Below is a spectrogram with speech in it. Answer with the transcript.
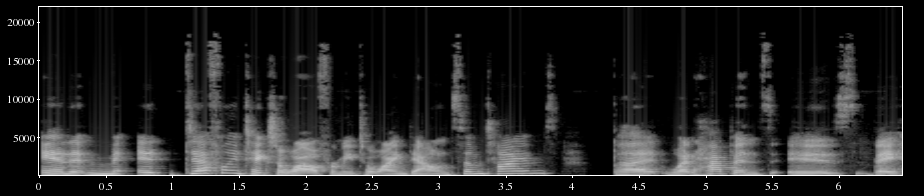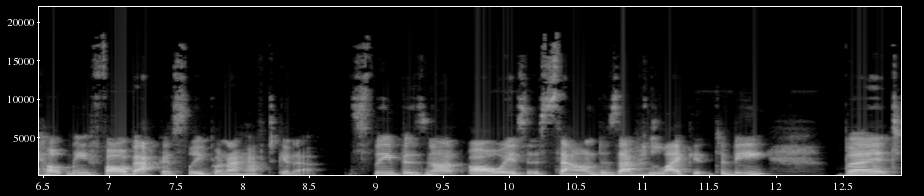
And it it definitely takes a while for me to wind down sometimes, but what happens is they help me fall back asleep when I have to get up. Sleep is not always as sound as I would like it to be, but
